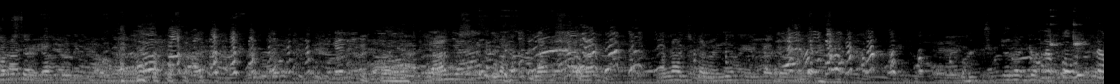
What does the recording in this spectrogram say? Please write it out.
Amsterdam din yung magamit. Lunch? Lunch ka lang. Lunch ka lang, yun yung gagawin. Pag tinanggap Na-post na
